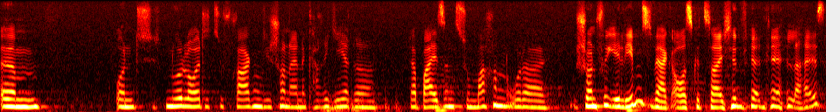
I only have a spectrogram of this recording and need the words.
ähm, und nur Leute zu fragen, die schon eine Karriere dabei sind zu machen oder schon für ihr Lebenswerk ausgezeichnet werden, Herr Leist,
